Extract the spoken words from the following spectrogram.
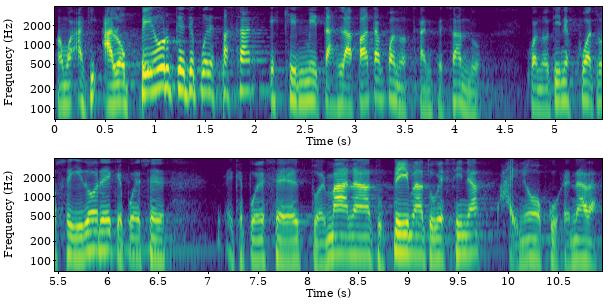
vamos, aquí a lo peor que te puedes pasar es que metas la pata cuando estás empezando. Cuando tienes cuatro seguidores, que puede ser eh, que puede ser tu hermana, tu prima, tu vecina, ahí no ocurre nada.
